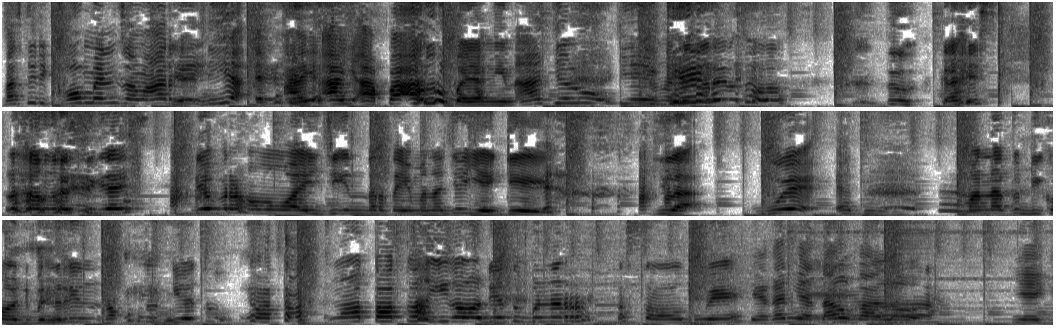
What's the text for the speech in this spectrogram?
pasti di komen sama dia, Ari dia FII apaan lu bayangin aja lu dengerin kalau tuh guys lo tau gak sih guys dia pernah ngomong YG Entertainment aja YG gila gue aduh mana tuh di kalau dibenerin waktu tuh dia tuh ngotot. ngotot lagi kalau dia tuh bener. Kesel gue. Ya kan nggak tahu kalau YG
